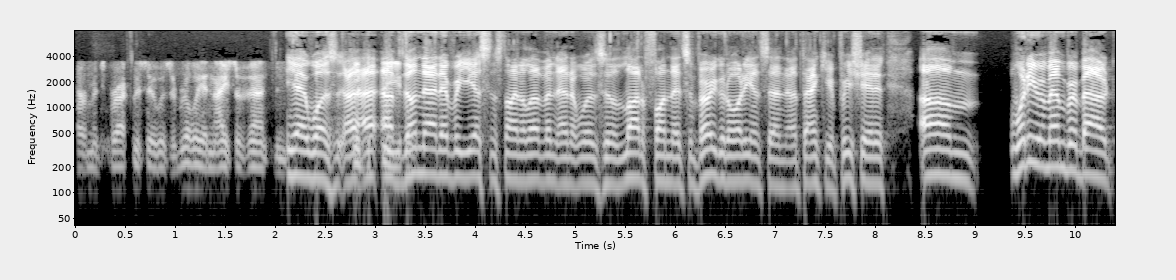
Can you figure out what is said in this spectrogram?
Department's breakfast. It was a really a nice event. Yeah, it was. I, have done that every year since 9/11, and it was a lot of fun. It's a very good audience, and uh, thank you. Appreciate it. Um, what do you remember about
